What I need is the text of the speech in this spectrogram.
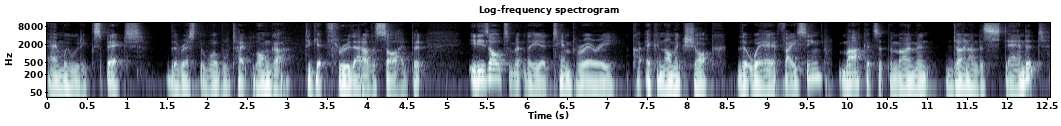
And we would expect the rest of the world will take longer to get through that other side. But it is ultimately a temporary economic shock that we're facing. Markets at the moment don't understand it.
